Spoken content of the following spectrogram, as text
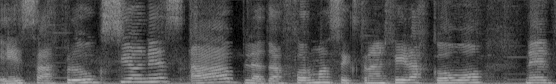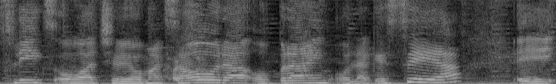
esas producciones a plataformas extranjeras como Netflix o HBO Max ahora o Prime o la que sea Eh,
